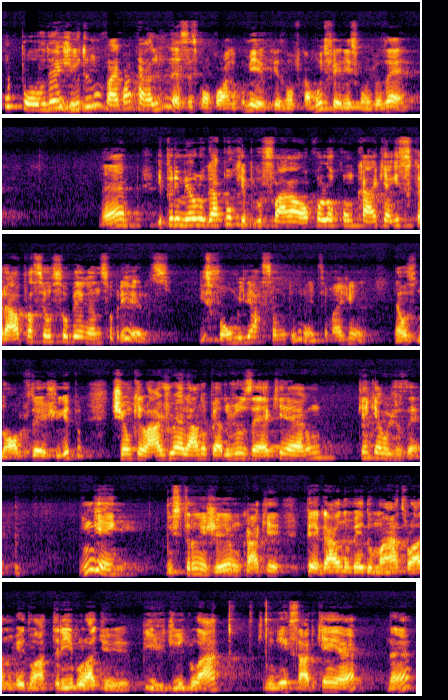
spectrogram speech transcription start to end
O povo do Egito não vai com a cara de José. Vocês concordam comigo? Que eles vão ficar muito felizes com o José? Né? Em primeiro lugar, por quê? Porque o faraó colocou um cara que era escravo para ser o soberano sobre eles. Isso foi uma humilhação muito grande, você imagina. Né? Os nobres do Egito tinham que ir lá ajoelhar no pé do José, que era um... Quem que era o José? Ninguém. Um estrangeiro, um cara que pegaram no meio do mato, lá no meio de uma tribo lá de perdido lá, que ninguém sabe quem é, né?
